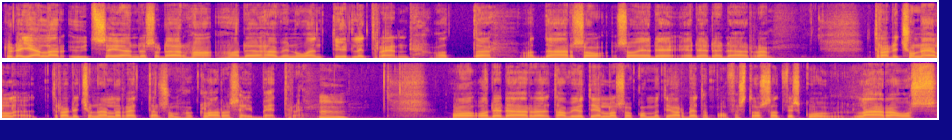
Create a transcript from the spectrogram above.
då det gäller utseende så där har, har, det, har vi nog en tydlig trend att, eh, att där så, så är, det, är det, det där eh, traditionell, traditionella rätter som har klarat sig bättre. Mm. Och, och, det där eh, tar vi ju till oss och kommer till att arbeta på förstås, att vi skulle lära oss,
